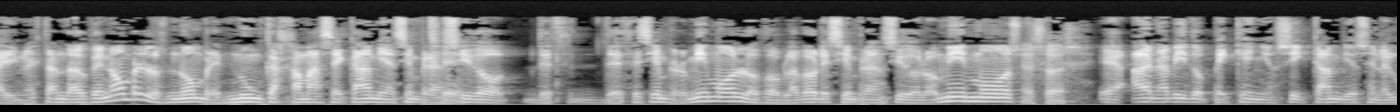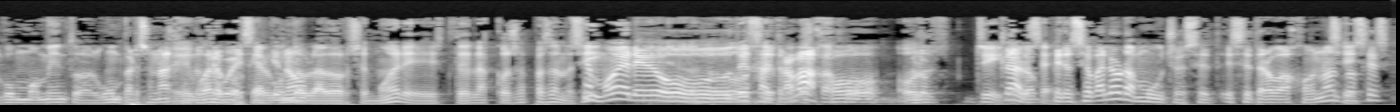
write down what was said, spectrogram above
hay un estándar de nombre, los nombres nunca jamás se cambian, siempre han sido des- desde siempre los mismos, los dobladores siempre han sido los mismos. Eso es. Eh, han habido pequeños, sí, cambios en algún momento de algún personaje. Eh, no bueno, porque algún no. doblador se muere, esto, las cosas pasan así. Se muere o, deja el trabajo. o- sí, claro, pero se valora mucho ese, ese trabajo, ¿no? Sí. Entonces,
